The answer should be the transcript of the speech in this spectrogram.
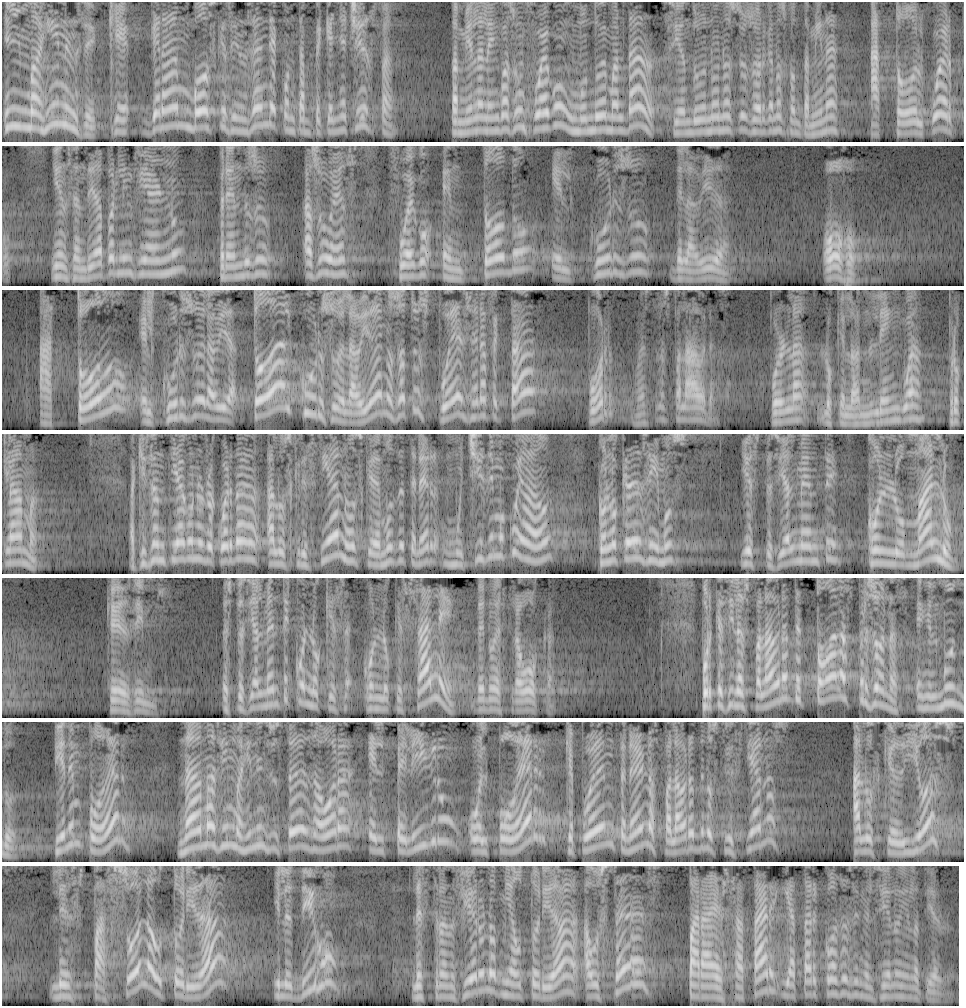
Imagínense que gran bosque se incendia con tan pequeña chispa. También la lengua es un fuego, un mundo de maldad, siendo uno de nuestros órganos contamina a todo el cuerpo. Y encendida por el infierno, prende a su vez fuego en todo el curso de la vida. Ojo, a todo el curso de la vida. Todo el curso de la vida de nosotros puede ser afectada por nuestras palabras, por la, lo que la lengua proclama. Aquí Santiago nos recuerda a los cristianos que debemos de tener muchísimo cuidado con lo que decimos y especialmente con lo malo que decimos, especialmente con lo que, con lo que sale de nuestra boca. Porque si las palabras de todas las personas en el mundo tienen poder, nada más imagínense ustedes ahora el peligro o el poder que pueden tener las palabras de los cristianos a los que Dios les pasó la autoridad y les dijo, les transfiero mi autoridad a ustedes para desatar y atar cosas en el cielo y en la tierra.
